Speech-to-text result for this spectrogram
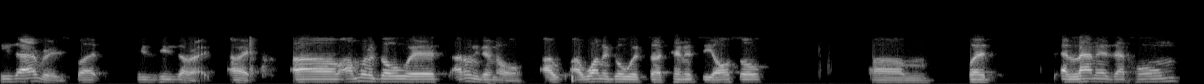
He's average, but he's he's all right. All right. Um, I'm gonna go with. I don't even know. I I want to go with uh, Tennessee also. Um, but Atlanta is at home.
